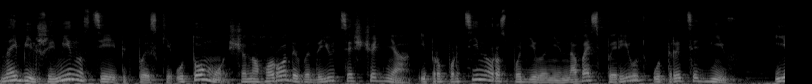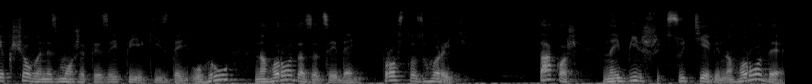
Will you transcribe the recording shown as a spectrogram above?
Найбільший мінус цієї підписки у тому, що нагороди видаються щодня і пропорційно розподілені на весь період у 30 днів. І якщо ви не зможете зайти якийсь день у гру, нагорода за цей день просто згорить. Також найбільш суттєві нагороди,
